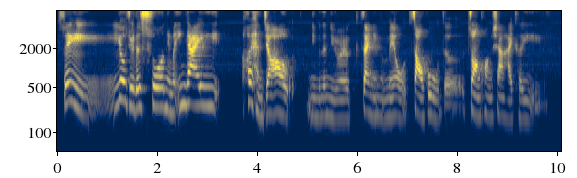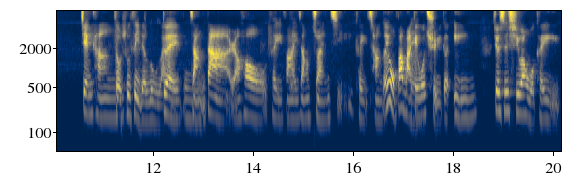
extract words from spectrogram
所以又觉得说你们应该会很骄傲，你们的女儿在你们没有照顾的状况下还可以健康走出自己的路来，对，长大然后可以发一张专辑，可以唱歌，因为我爸爸给我取一个音。就是希望我可以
